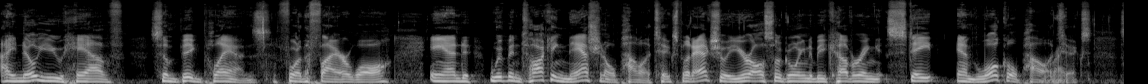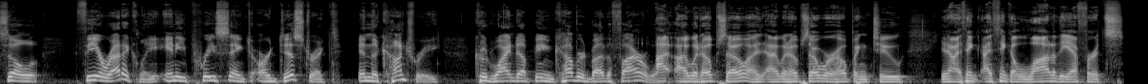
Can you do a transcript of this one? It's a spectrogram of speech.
I know you have some big plans for the firewall. And we've been talking national politics, but actually, you're also going to be covering state and local politics. Right. So theoretically, any precinct or district in the country could wind up being covered by the firewall. I, I would hope so. I, I, would hope so. We're hoping to, you know, I think I think a lot of the efforts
